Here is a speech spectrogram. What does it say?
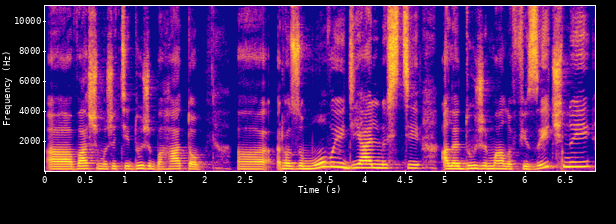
в вашому житті дуже багато розумової діяльності, але дуже мало фізичної,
